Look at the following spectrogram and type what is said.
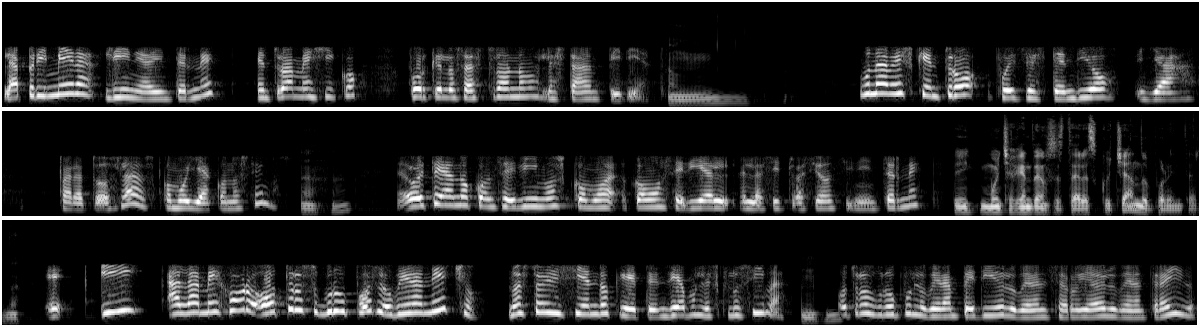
la primera línea de Internet entró a México porque los astrónomos le estaban pidiendo. Mm. Una vez que entró, pues se extendió ya para todos lados, como ya conocemos. Ahorita ya no concebimos cómo, cómo sería la situación sin Internet. Sí, mucha gente nos estará escuchando por Internet. Eh, y a lo mejor otros grupos lo hubieran hecho, No estoy diciendo que tendríamos la exclusiva. Otros grupos lo hubieran pedido, lo hubieran desarrollado y lo hubieran traído.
